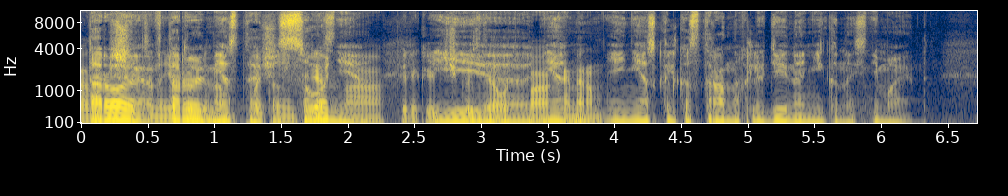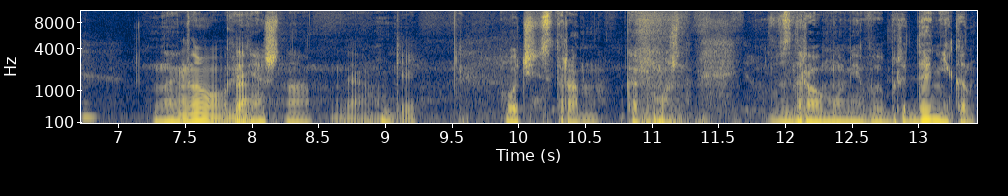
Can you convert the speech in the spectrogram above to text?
э, второе- на второе YouTube, место это Sony И, сделать э, по не- камерам. и несколько странных людей на Никона снимает. Ну, Ну, да. конечно, Да, окей. очень странно. Как можно? в здравом уме выбрать, да, Nikon.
